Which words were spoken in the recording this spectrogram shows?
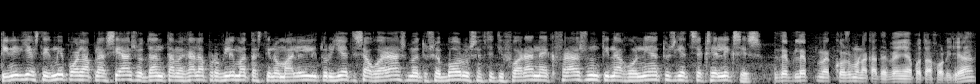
Την ίδια στιγμή πολλαπλασιάζονταν τα μεγάλα προβλήματα στην ομαλή λειτουργία της αγοράς με τους εμπόρους αυτή τη φορά να εκφράζουν την αγωνία τους για τις εξελίξεις. Δεν βλέπουμε κόσμο να κατεβαίνει από τα χωριά.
